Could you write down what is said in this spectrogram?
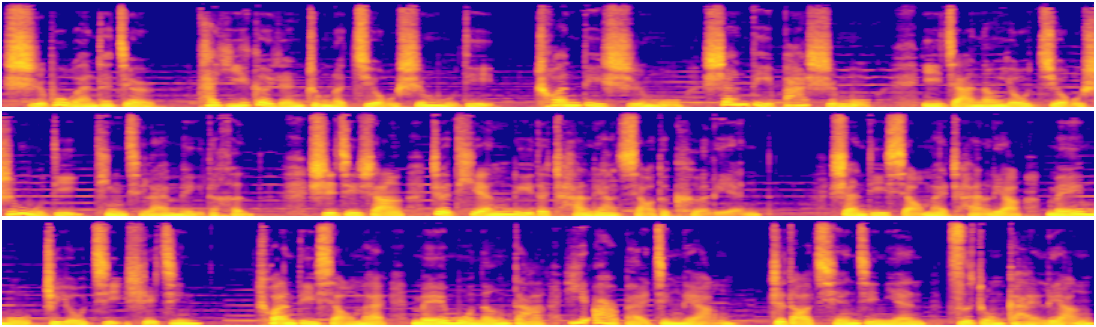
使不完的劲儿，他一个人种了九十亩地，川地十亩，山地八十亩，一家能有九十亩地，听起来美得很。实际上，这田里的产量小得可怜，山地小麦产量每亩只有几十斤，川地小麦每亩能打一二百斤粮。直到前几年子种改良，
